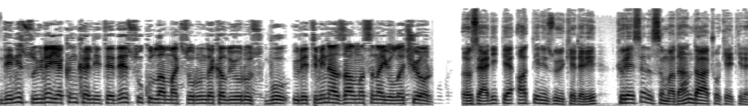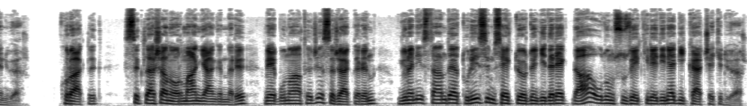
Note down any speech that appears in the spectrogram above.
Deniz suyuna yakın kalitede su kullanmak zorunda kalıyoruz. Bu üretimin azalmasına yol açıyor. Özellikle Akdeniz ülkeleri küresel ısınmadan daha çok etkileniyor. Kuraklık, sıklaşan orman yangınları ve bunaltıcı sıcakların Yunanistan'da turizm sektörünü giderek daha olumsuz etkilediğine dikkat çekiliyor.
